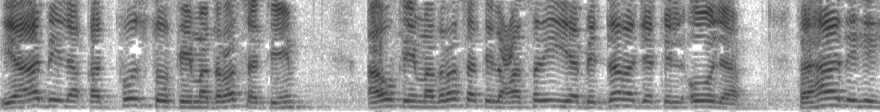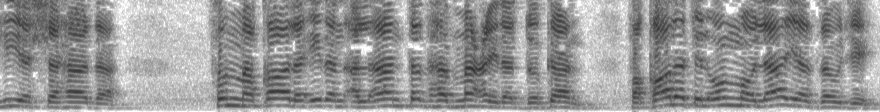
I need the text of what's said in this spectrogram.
يا أبي لقد فزت في مدرستي أو في مدرسة العصرية بالدرجة الأولى. فهذه هي الشهادة. ثم قال إذا الآن تذهب معي إلى الدكان. فقالت الأم لا يا زوجي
